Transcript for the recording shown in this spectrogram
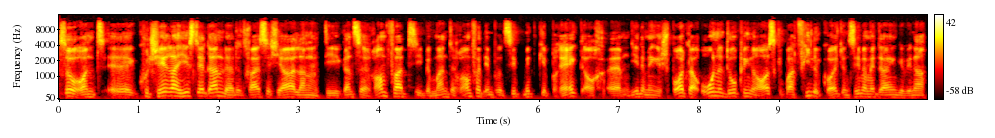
so und äh, Kutschera hieß der dann, der hatte 30 Jahre lang die ganze Raumfahrt, die bemannte Raumfahrt im Prinzip mitgeprägt, auch ähm, jede Menge Sportler ohne Doping rausgebracht, viele Gold- und Silbermedaillengewinner.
